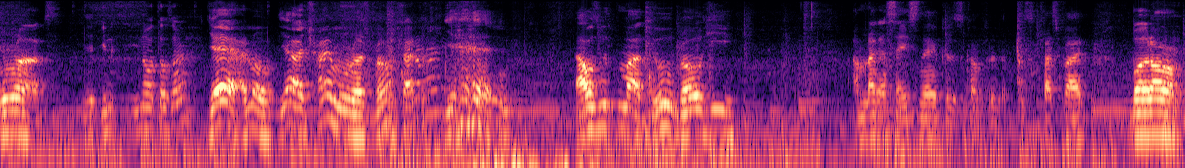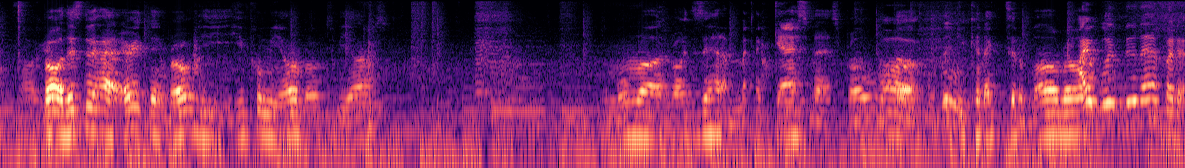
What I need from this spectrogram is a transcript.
Moon rocks. You, you, you know what those are? Yeah, I know. Yeah, I tried Moon Rocks, bro. Try them, right? Yeah. Ooh. I was with my dude, bro. He, I'm not gonna say his name because it's comfort, it's classified. But um, Oh, yeah. bro, this dude had everything, bro. He he put me on, bro. To be honest. The Moon Rocks, bro. This dude had a, a gas mask, bro. With Oh, the, ooh. you connect to the ball, bro. I would do that, but I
